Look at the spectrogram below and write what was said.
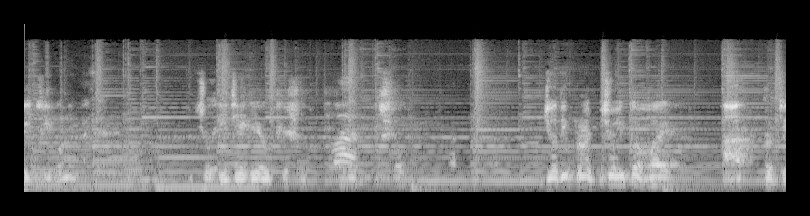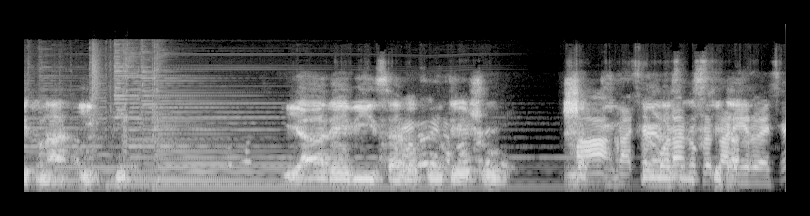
এই জীবন যদি জেগে ওঠে সত্যি যদি প্রজ্বলিত হয় আত্মচেতনার ইয়া দেবী সর্বভূতেষু মা গাছের গোড়ার উপরে দাঁড়িয়ে রয়েছে।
